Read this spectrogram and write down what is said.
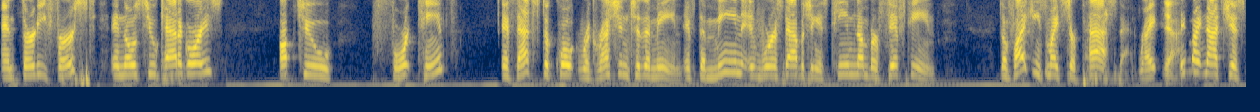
and 31st in those two categories up to 14th if that's the quote regression to the mean, if the mean we're establishing is team number 15, the Vikings might surpass that, right? Yeah. They might not just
